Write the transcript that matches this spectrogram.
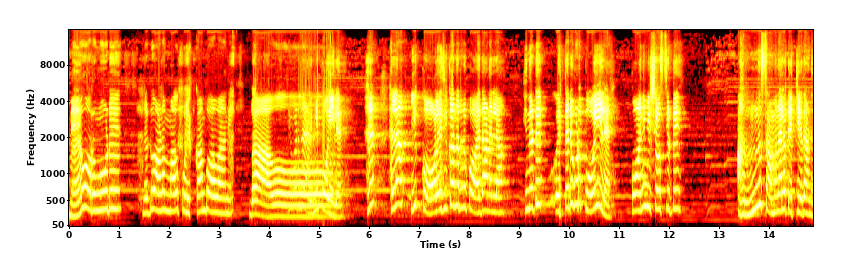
മേ ഉറങ്ങൂട്. എന്നിട്ട് വേണം അമ്മാവ് കുളിക്കാൻ പോവാന്. ബാവോ ഇറങ്ങിപ്പോയില്ലേ? അല്ല ഈ കോളേജിൽ കന്നിട്ട് പോയതാണല്ല. എന്നിട്ട് ഒരുത്തന്റെ കൂടെ പോയില്ലേ? പോനും വിശ്വസിച്ചിട്ട്. അന്ന് സമനില തെറ്റിയതാണ്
